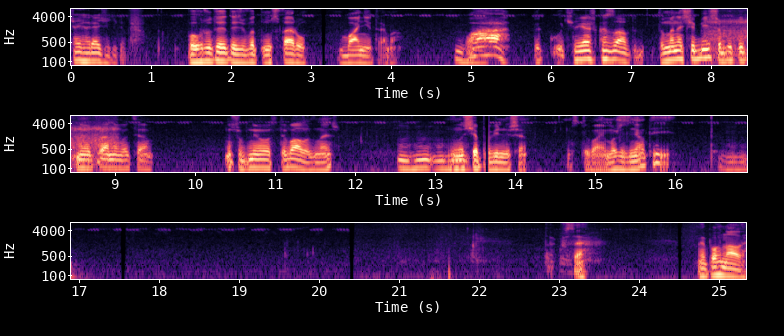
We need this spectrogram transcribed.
Чай гарячий тільки. Погрузитись в атмосферу бані треба. Ва! Пекуче. Я ж казав тобі. То в мене ще більше, бо тут не ця. Ну, щоб не остивало, знаєш. Угу, Воно ще повільніше остиває. Може зняти її. Так, все. Ми погнали.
